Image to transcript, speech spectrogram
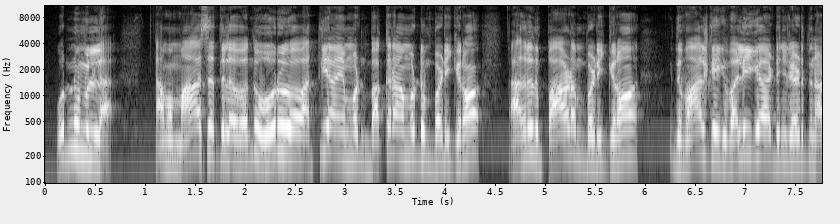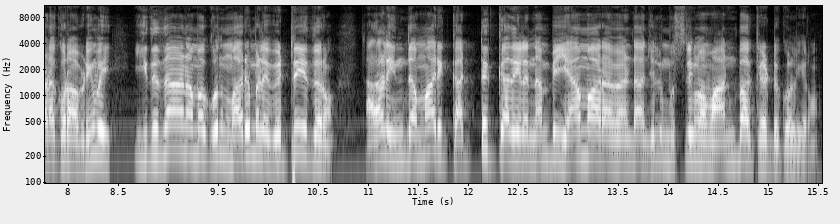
ஒன்றும் இல்லை. நம்ம மாதத்தில் வந்து ஒரு அத்தியாயம் மட்டும் பக்ரா மட்டும் படிக்கிறோம். அதுலேருந்து பாடம் படிக்கிறோம். இது வாழ்க்கைக்கு வழிகாட்டுன்னு சொல்லி எடுத்து நடக்கிறோம் அப்படிங்கும் இதுதான் நமக்கு வந்து மறுமலை வெற்றியை தரும். அதனால் இந்த மாதிரி கட்டுக்கதைகளை நம்பி ஏமாற வேண்டாம்னு சொல்லி முஸ்லீம் நம்ம அன்பாக கேட்டுக்கொள்கிறோம்.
